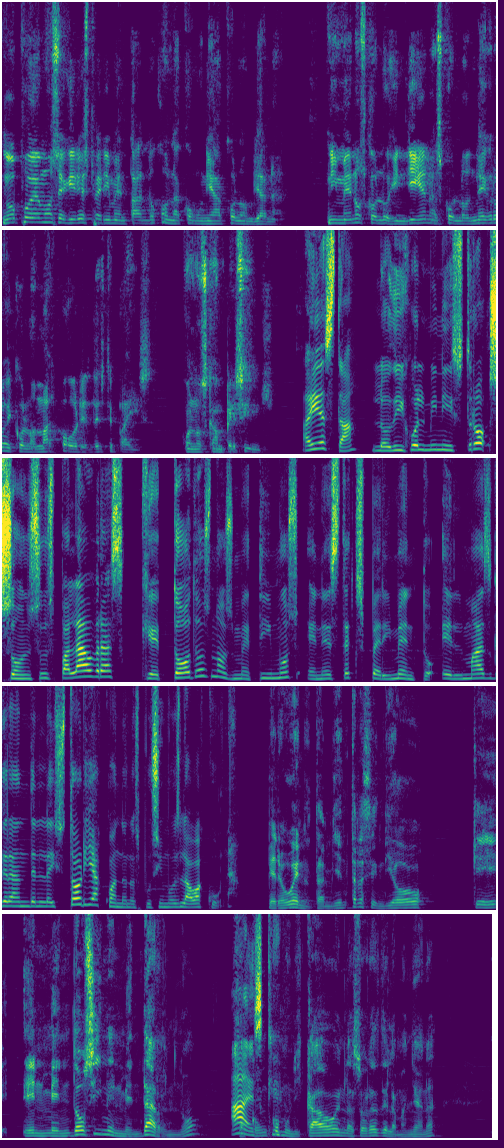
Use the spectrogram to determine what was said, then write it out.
No podemos seguir experimentando con la comunidad colombiana, ni menos con los indígenas, con los negros y con los más pobres de este país, con los campesinos. Ahí está, lo dijo el ministro, son sus palabras, que todos nos metimos en este experimento, el más grande en la historia, cuando nos pusimos la vacuna. Pero bueno, también trascendió que enmendó sin enmendar, ¿no? Ah, es un que... comunicado en las horas de la mañana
